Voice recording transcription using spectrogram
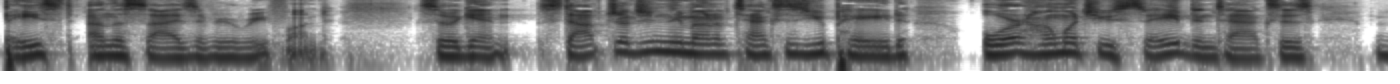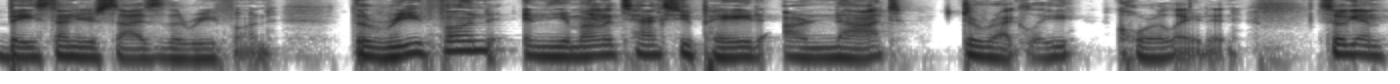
based on the size of your refund. So again, stop judging the amount of taxes you paid or how much you saved in taxes based on your size of the refund. The refund and the amount of tax you paid are not directly correlated. So again,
